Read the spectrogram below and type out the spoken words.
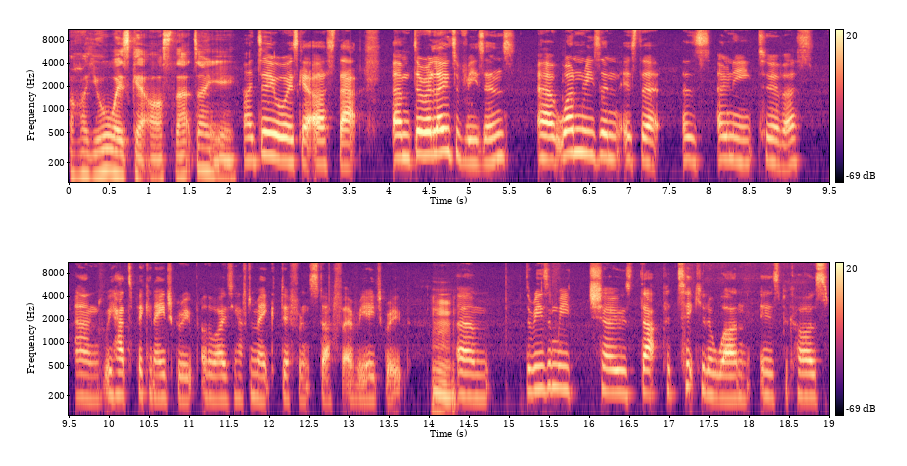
Oh, you always get asked that, don't you? I do always get asked that. Um, there are loads of reasons. Uh, one reason is that there's only two of us, and we had to pick an age group. Otherwise, you have to make different stuff for every age group. Um, the reason we chose that particular one is because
